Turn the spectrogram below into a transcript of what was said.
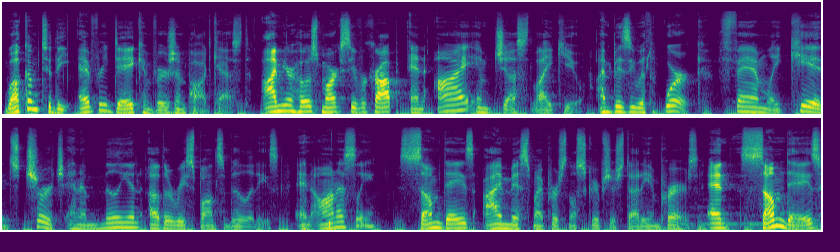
Welcome to the Everyday Conversion Podcast. I'm your host, Mark Sieverkrop, and I am just like you. I'm busy with work, family, kids, church, and a million other responsibilities. And honestly, some days I miss my personal scripture study and prayers. And some days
